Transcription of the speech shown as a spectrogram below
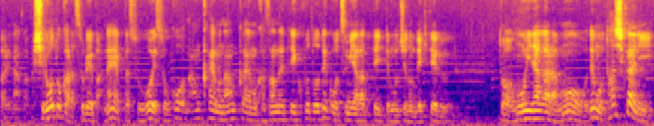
ぱりなんか。素人からすればねやっぱりすごいそこを何回も何回も重ねていくことでこう積み上がっていってもちろんできてるとは思いながらもでも確かに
